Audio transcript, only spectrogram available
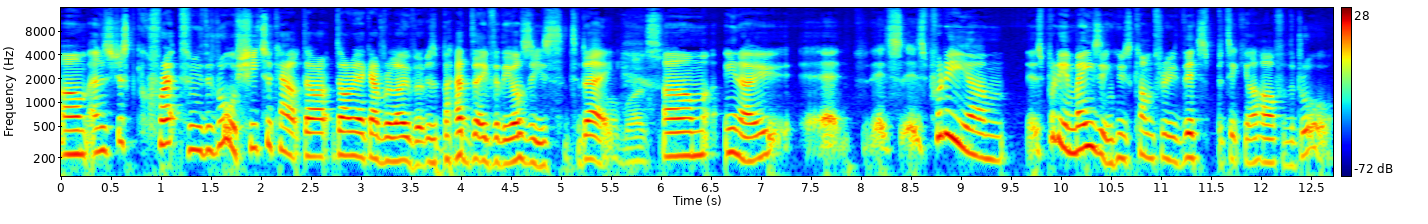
um, and it's just crept through the draw. She took out Dar- Daria Gavrilova. It was a bad day for the Aussies today. Oh, it was. Um, you know, it, it's it's pretty um it's pretty amazing who's come through this particular half of the draw.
